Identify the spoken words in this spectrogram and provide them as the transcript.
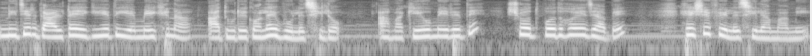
নিজের গালটা এগিয়ে দিয়ে মেঘনা আদুরে গলায় বলেছিল, আমাকেও মেরে দে শোধবোধ হয়ে যাবে। হেসে ফেলেছিলাম আমি,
